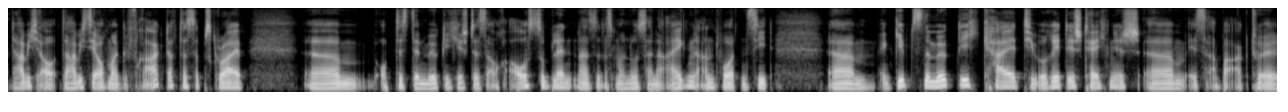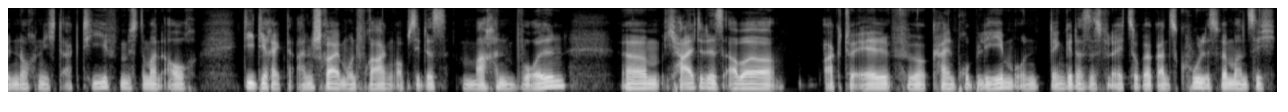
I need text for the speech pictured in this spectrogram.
da habe ich, auch, da hab ich sie auch mal gefragt auf der Subscribe, ähm, ob das denn möglich ist, das auch auszublenden, also dass man nur seine eigenen Antworten sieht. Ähm, Gibt es eine Möglichkeit, theoretisch, technisch, ähm, ist aber aktuell noch nicht aktiv, müsste man auch die direkt anschreiben und fragen, ob sie das machen wollen. Ähm, ich halte das aber aktuell für kein Problem und denke, dass es vielleicht sogar ganz cool ist, wenn man sich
